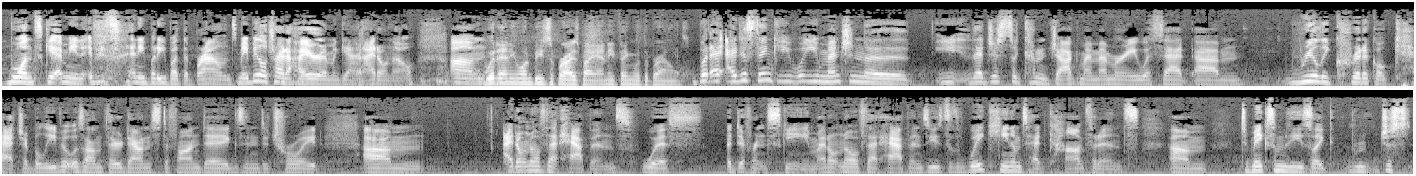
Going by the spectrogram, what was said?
once get, I mean, if it's anybody but the Browns, maybe they'll try to hire him again. I don't know. Um, would anyone be surprised by anything with the Browns? But I, I just think you, what you mentioned the you, that just like, kind of jogged my memory with that. Um, really critical catch. I believe it was on third down to Stefon Diggs in Detroit. Um, I don't know if that happens with a different scheme. I don't know if that happens. He's, the way Keenum's had confidence um, to make some of these like just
